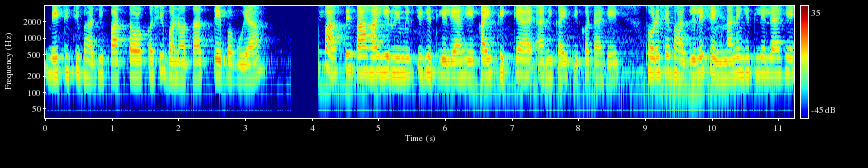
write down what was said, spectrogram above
मेथीची भाजी पातळ कशी बनवतात ते बघूया. मी पाच ते सहा हिरवी मिरची घेतलेली आहे. काही फिक्क्या आहे आणि काही तिखट आहे. थोडेसे भाजलेले शेंगदाणे घेतलेले आहे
